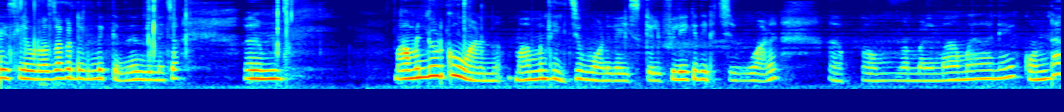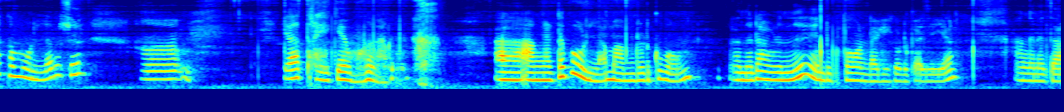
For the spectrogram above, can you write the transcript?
ഐസ് ലീവ് ഡ്രസ്സൊക്കെ ഇട്ടിട്ട് നിൽക്കുന്നത്. എന്തെന്ന് വെച്ചാൽ മാമന്റെ കൂടെ പോവാണെന്ന്. മാമൻ തിരിച്ച് പോവാണ്. ഗൈസ് ഗൾഫിലേക്ക് തിരിച്ച് പോവാണ്. അപ്പം നമ്മൾ മാമനെ കൊണ്ടാക്കാൻ പോണില്ല. പക്ഷെ യാത്ര അയക്കാൻ പോവാണ്. അങ്ങോട്ട് പോകില്ല മാമന്റെ അടുക്ക് പോകും എന്നിട്ട് അവിടുന്ന് എന്റെ ഉപ്പ ഉണ്ടാക്കി കൊടുക്കുക ചെയ്യാം. അങ്ങനത്തെ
